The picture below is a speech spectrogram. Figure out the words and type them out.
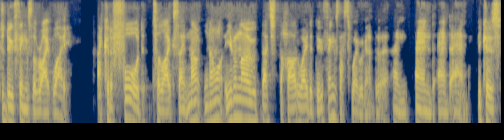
to do things the right way I could afford to like say, no, you know what? Even though that's the hard way to do things, that's the way we're going to do it. And, and, and, and because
